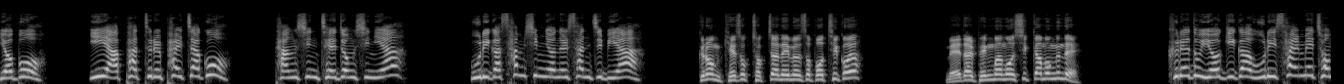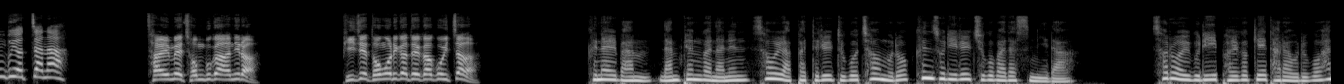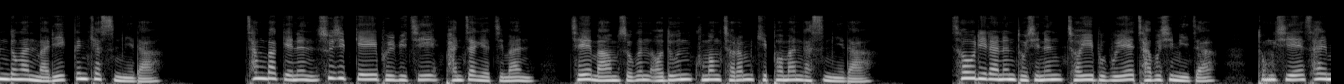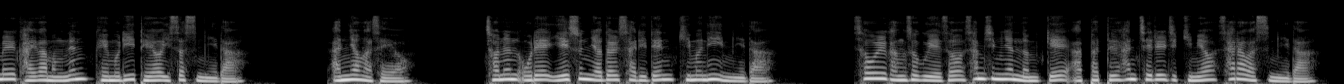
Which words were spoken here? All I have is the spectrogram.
여보, 이 아파트를 팔자고? 당신 제정신이야? 우리가 30년을 산 집이야. 그럼 계속 적자 내면서 버틸 거야? 매달 100만 원씩 까먹는데 그래도 여기가 우리 삶의 전부였잖아. 삶의 전부가 아니라 빚의 덩어리가 돼 가고 있잖아. 그날 밤 남편과 나는 서울 아파트를 두고 처음으로 큰 소리를 주고받았습니다. 서로 얼굴이 벌겋게 달아오르고 한동안 말이 끊겼습니다. 창밖에는 수십 개의 불빛이 반짝였지만 제 마음속은 어두운 구멍처럼 깊어만 갔습니다. 서울이라는 도시는 저희 부부의 자부심이자 동시에 삶을 갉아먹는 괴물이 되어 있었습니다. 안녕하세요. 저는 올해 68살이 된 김은희입니다. 서울 강서구에서 30년 넘게 아파트 한 채를 지키며 살아왔습니다.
